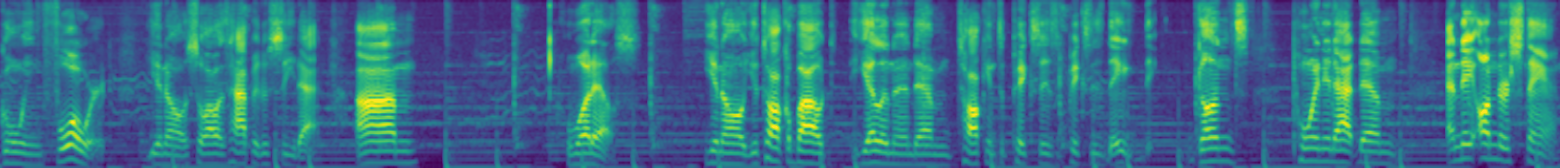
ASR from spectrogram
going forward, you know. So I was happy to see that. Um, what else? You know, you talk about yelling at them talking to Pixis. Pixis, they, they guns pointed at them and they understand.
